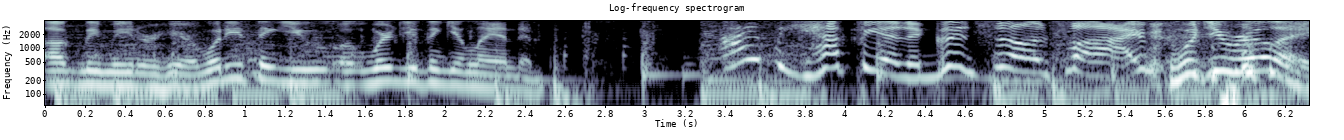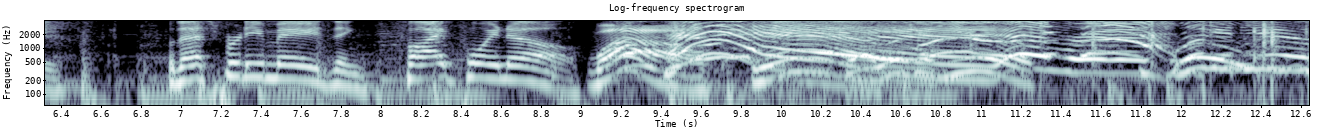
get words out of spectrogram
ugly meter here? What do you think you? Uh, where do you think you landed? I'd be happy at a good solid five. Would you really? Well, that's pretty amazing. 5.0. Wow. Yeah, look at you. Average. Look at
